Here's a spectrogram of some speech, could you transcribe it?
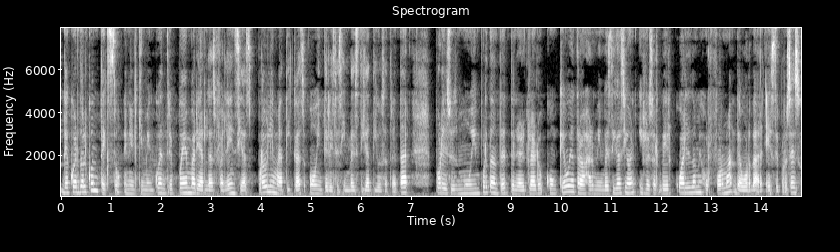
De acuerdo al contexto en el que me encuentre, pueden variar las falencias, problemáticas o intereses investigativos a tratar. Por eso es muy importante tener claro con qué voy a trabajar mi investigación y resolver cuál es la mejor forma de abordar este proceso.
